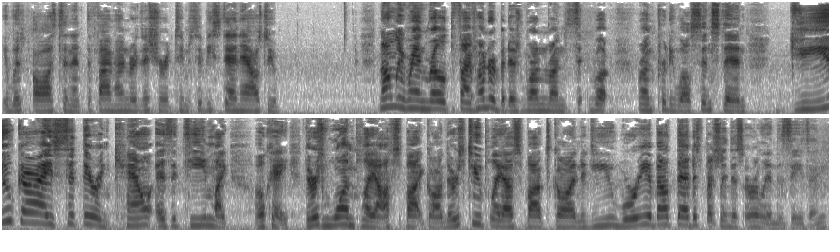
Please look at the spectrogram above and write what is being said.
it was Austin at the 500. This year it seems to be Stenhouse who not only ran well at the 500, but has run run run pretty well since then. Do you guys sit there and count as a team like, okay, there's one playoff spot gone, there's two playoff spots gone? Do you worry about that, especially this early in the season?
